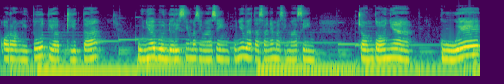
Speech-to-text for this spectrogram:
orang itu tiap kita punya boundariesnya masing-masing punya batasannya masing-masing. Contohnya gue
